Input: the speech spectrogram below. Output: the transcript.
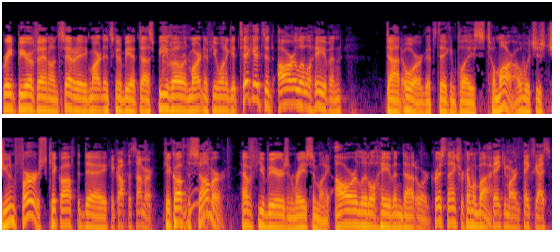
great beer event on Saturday, Martin. It's going to be at Das Bevo, and Martin, if you want to get tickets at Our Little Haven. Dot org that's taking place tomorrow, which is June first. Kick off the day. Kick off the summer. Kick off the summer. Have a few beers and raise some money. OurLittleHaven.org. Chris, thanks for coming by. Thank you, Martin. Thanks, guys.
